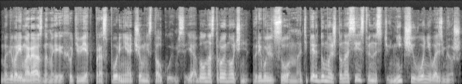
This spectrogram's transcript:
Мы говорим о разном, и хоть век проспорь, ни о чем не столкуемся. Я был настроен очень революционно, а теперь думаю, что насильственностью ничего не возьмешь.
